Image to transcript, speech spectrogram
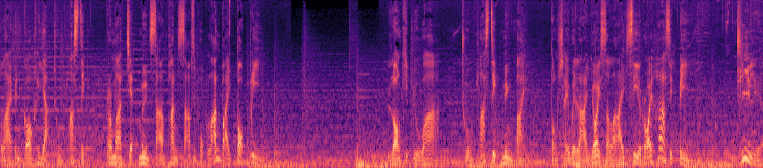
กลายเป็นกองขยะถุงพลาสติกประมาณ 73,036 ล้านใบต่อปี ลองคิดดูว่า ถุงพลาสติกหนึ่งใบ ต้องใช้เวลาย่อยสลาย 450 ปี ที่เหลือ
